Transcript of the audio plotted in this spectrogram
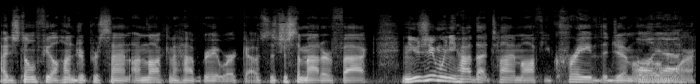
I just don't feel 100%. I'm not going to have great workouts. It's just a matter of fact. And usually when you have that time off, you crave the gym a Oh, little yeah. more.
